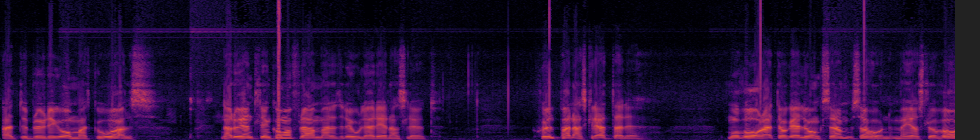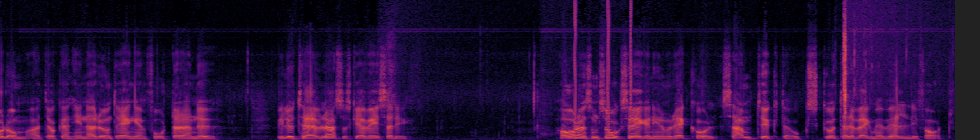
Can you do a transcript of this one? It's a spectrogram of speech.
att du bryr dig om att gå alls. När du äntligen kommer fram är det roliga redan slut. Sköldpaddan skrattade. Må vara att jag är långsam, sa hon, men jag slår vad om att jag kan hinna runt ängen fortare än du. Vill du tävla så ska jag visa dig. Haren som såg segern inom räckhåll samtyckte och skuttade iväg med väldig fart.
